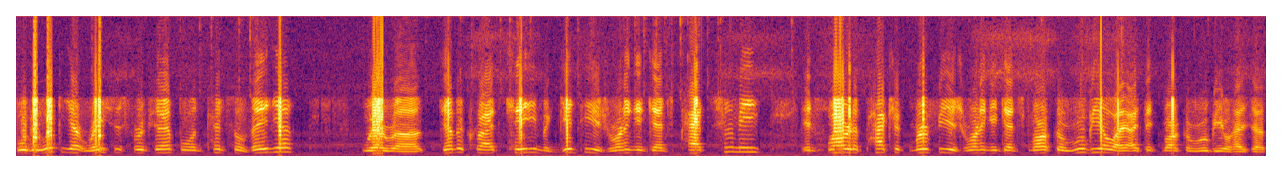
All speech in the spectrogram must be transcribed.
We'll be looking at races, for example, in Pennsylvania, where uh, Democrat Katie McGinty is running against Pat Toomey. In Florida, Patrick Murphy is running against Marco Rubio. I, I think Marco Rubio has a,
